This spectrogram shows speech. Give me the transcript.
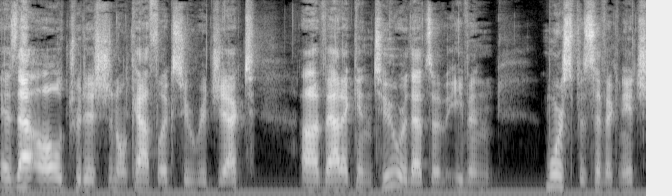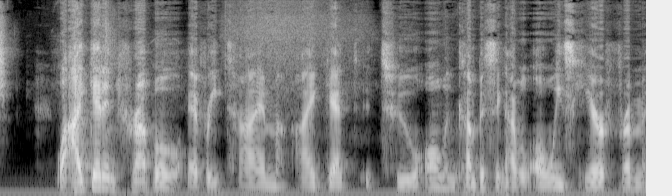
is that all traditional Catholics who reject uh, Vatican II, or that's an even more specific niche? Well, I get in trouble every time I get to all encompassing. I will always hear from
